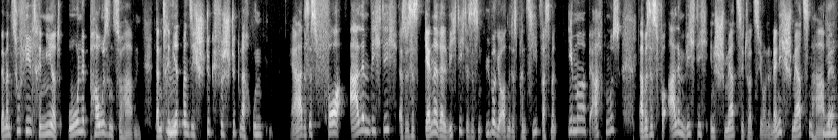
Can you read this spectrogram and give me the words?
wenn man zu viel trainiert, ohne Pausen zu haben, dann Mhm. trainiert man sich Stück für Stück nach unten. Ja, das ist vor allem wichtig. Also es ist generell wichtig. Das ist ein übergeordnetes Prinzip, was man immer beachten muss. Aber es ist vor allem wichtig in Schmerzsituationen. Wenn ich Schmerzen habe Ja.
